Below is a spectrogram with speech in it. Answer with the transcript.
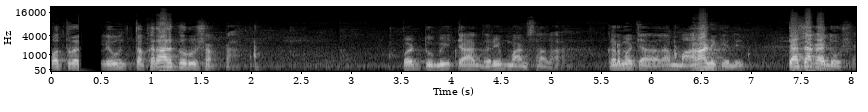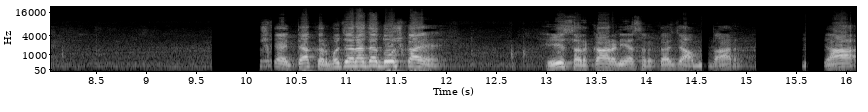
पत्र लिहून तक्रार करू शकता. पण तुम्ही त्या गरीब माणसाला कर्मचाऱ्याला मारहाण केली त्याचा काय दोष आहे? दोष काय? त्या कर्मचाऱ्याचा दोष काय आहे? हे सरकार आणि या सरकारचे आमदार या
